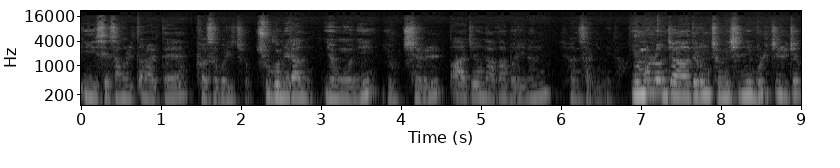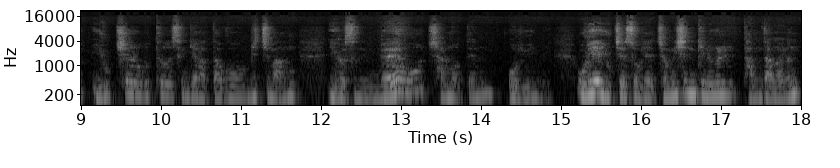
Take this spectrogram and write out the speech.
이 세상을 떠날 때 벗어버리죠. 죽음이란 영혼이 육체를 빠져나가 버리는 현상입니다. 유물론자들은 정신이 물질적 육체로부터 생겨났다고 믿지만 이것은 매우 잘못된 오류입니다. 우리의 육체 속에 정신 기능을 담당하는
